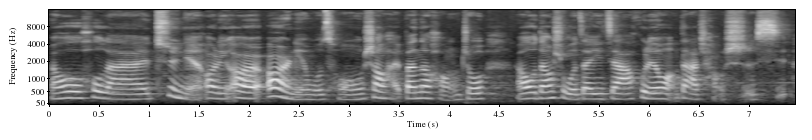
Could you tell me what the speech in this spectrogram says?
然后后来去年二零二二年，我从上海搬到杭州，然后当时我在一家互联网大厂实习。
